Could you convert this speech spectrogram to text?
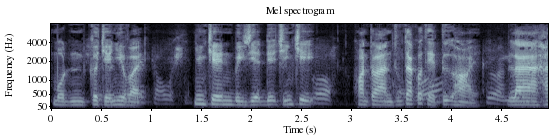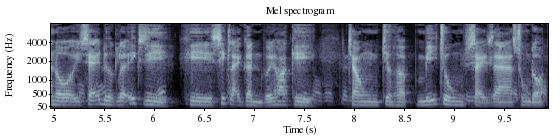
một cơ chế như vậy. Nhưng trên bình diện địa chính trị, Hoàn toàn chúng ta có thể tự hỏi là Hà Nội sẽ được lợi ích gì khi xích lại gần với Hoa Kỳ trong trường hợp Mỹ-Trung xảy ra xung đột.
